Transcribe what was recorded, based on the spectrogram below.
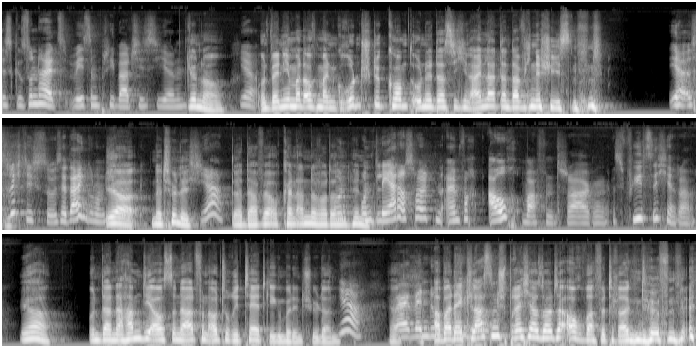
das Gesundheitswesen privatisieren. Genau. Ja. Und wenn jemand auf mein Grundstück kommt, ohne dass ich ihn einlade, dann darf ich ihn erschießen. ja, ist richtig so. Ist ja dein Grundstück. ja, natürlich. Ja. Da darf ja auch kein anderer dann Und, hin. und Lehrer sollten einfach auch Waffen tragen. Ist viel sicherer. ja. Und dann haben die auch so eine Art von Autorität gegenüber den Schülern. Ja. Ja. Weil wenn du, Aber der wenn du- Klassensprecher sollte auch Waffe tragen dürfen.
